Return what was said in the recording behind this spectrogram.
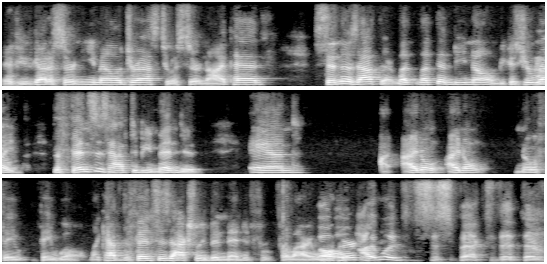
if you've got a certain email address to a certain iPad, send those out there. Let let them be known because you're right. The fences have to be mended, and I, I don't I don't know if they they will. Like, have the fences actually been mended for, for Larry oh, Walker? Oh, I would suspect that they're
